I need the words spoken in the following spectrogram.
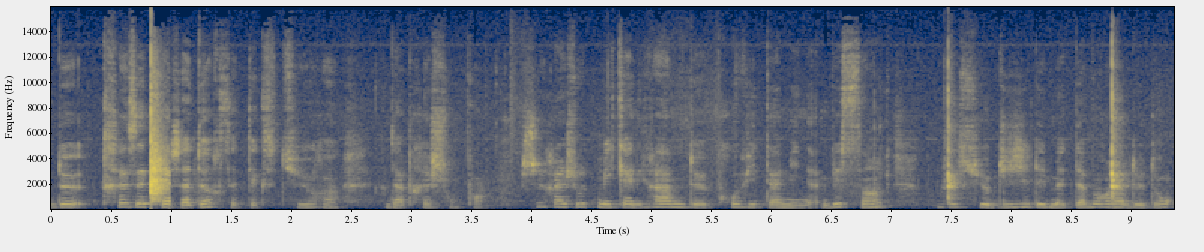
de très épais. J'adore cette texture d'après shampoing. Je rajoute mes 4 g de provitamine B5. Je suis obligée de les mettre d'abord là-dedans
